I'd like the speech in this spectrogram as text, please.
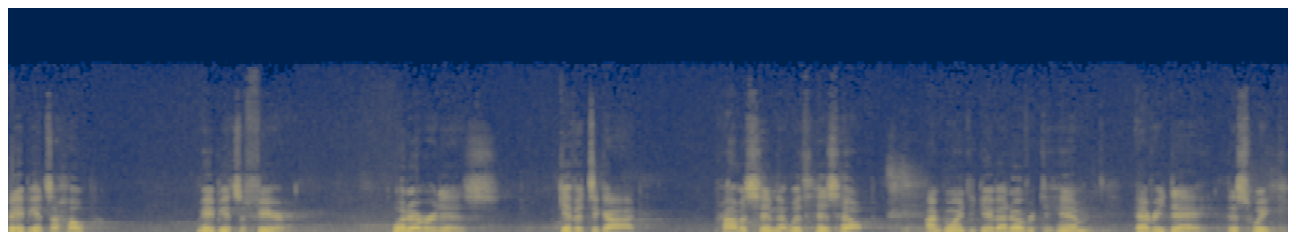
Maybe it's a hope. Maybe it's a fear. Whatever it is, give it to God. Promise Him that with His help, I'm going to give that over to Him every day this week.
